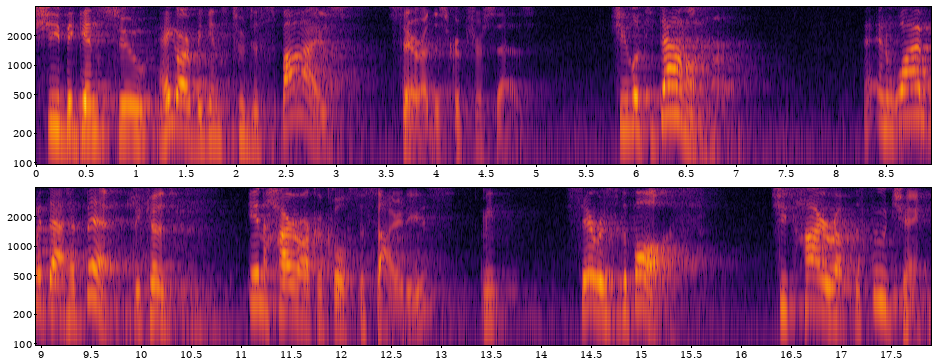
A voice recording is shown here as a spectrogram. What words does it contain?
she begins to, Hagar begins to despise Sarah, the scripture says. She looks down on her. And why would that have been? Because in hierarchical societies, I mean, Sarah's the boss, she's higher up the food chain.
